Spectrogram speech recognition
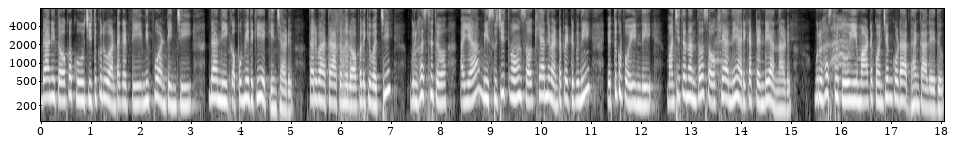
దాని తోకకు చితుకులు అంటగట్టి నిప్పు అంటించి దాన్ని కప్పు మీదకి ఎక్కించాడు. తరువాత అతను లోపలికి వచ్చి గృహస్థుతో అయ్యా మీ శుచిత్వం సౌఖ్యాన్ని వెంట పెట్టుకుని ఎత్తుకుపోయింది. మంచితనంతో సౌఖ్యాన్ని అరికట్టండి అన్నాడు. గృహస్థుకు ఈ మాట కొంచెం కూడా అర్థం కాలేదు.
